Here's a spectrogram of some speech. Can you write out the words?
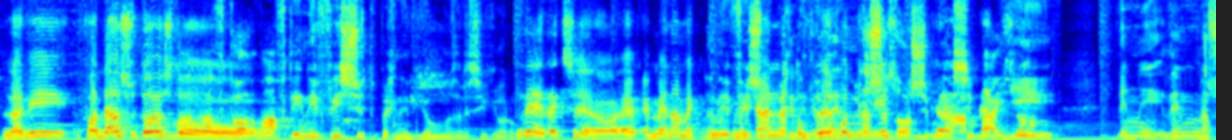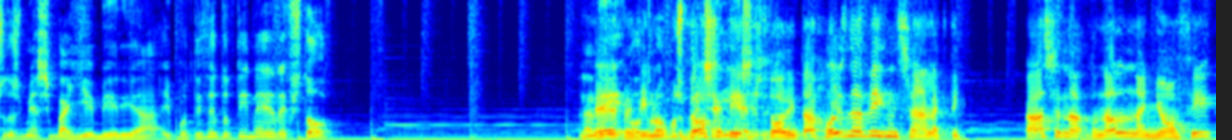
Δηλαδή, φαντάσου τώρα στο. Μα, αυτό, μα αυτή είναι η φύση του παιχνιδιού όμως, ρε Γιώργο. Ναι, δεν ξέρω. Ε, εμένα με, Δηλαδή η με φύση του κάνει να το παιχνιδιού δεν βλέπω είναι να σου τελείως δώσει μια υπεραπέξω. συμπαγή. Δεν είναι, δεν είναι να σου δώσει μια συμπαγή εμπειρία. Υποτίθεται ότι είναι ρευστό. Δηλαδή ναι, ο παιδί μου, τρόπος που δώσε τη εξελίσσεται. ρευστότητα χωρίς να δείχνεις εναλλακτική. Άσε να, τον άλλον να νιώθει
